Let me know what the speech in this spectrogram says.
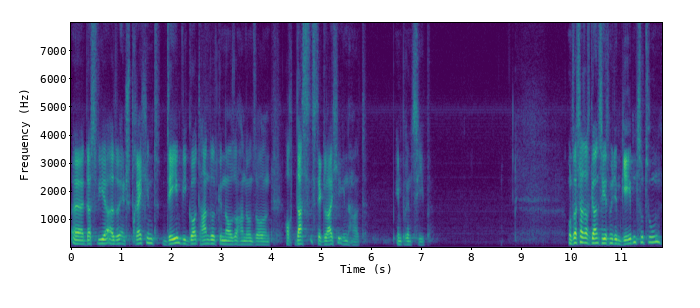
dass wir also entsprechend dem, wie Gott handelt, genauso handeln sollen. Auch das ist der gleiche Inhalt im Prinzip. Und was hat das Ganze jetzt mit dem Geben zu tun?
